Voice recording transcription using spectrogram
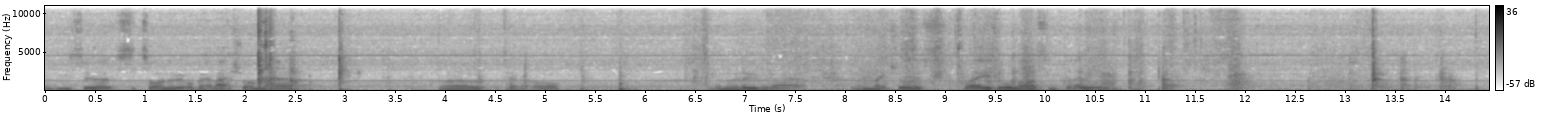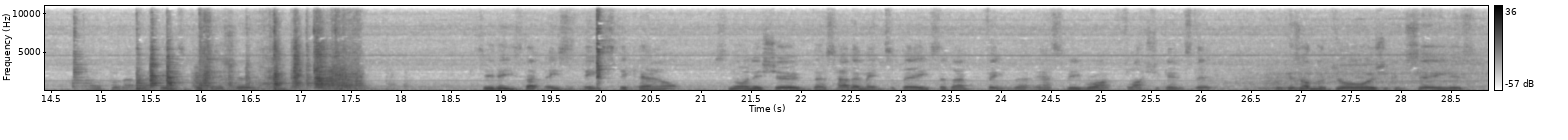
as you can see that, just a tiny little bit of ash on there. Uh, take that off. And hoover that. And make sure this tray is all nice and clean. I'll put that back into position. See these that these these stick out. It's not an issue. That's how they're meant to be. So don't think that it has to be right flush against it. Because on the as you can see, there's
